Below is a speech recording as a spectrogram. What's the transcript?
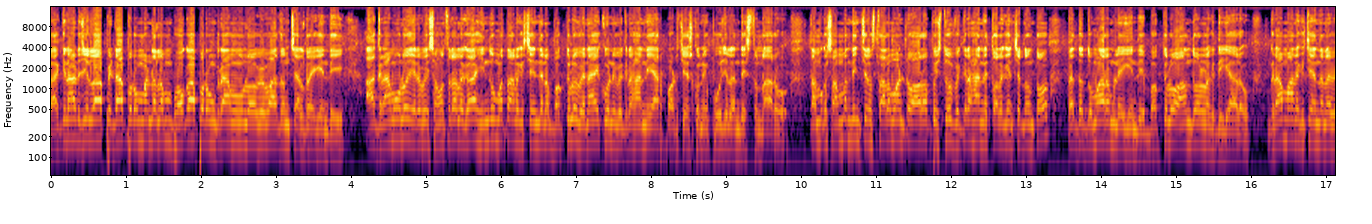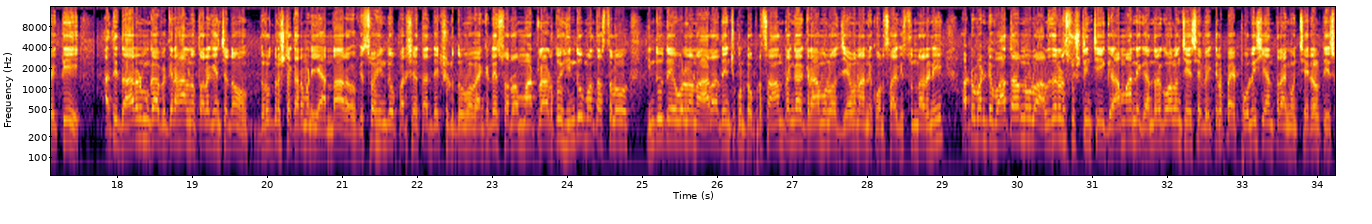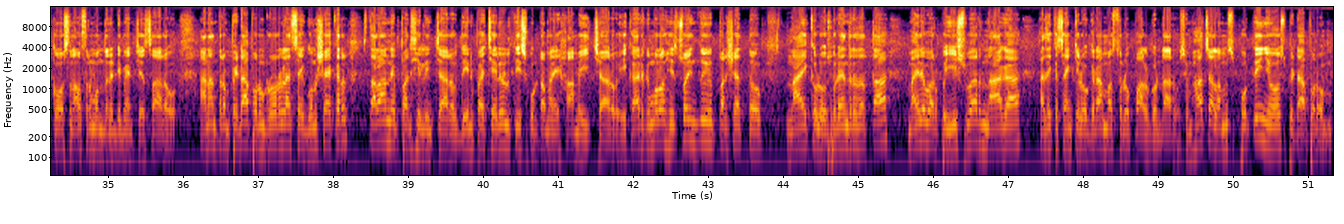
కాకినాడ జిల్లా పిఠాపురం మండలం భోగాపురం గ్రామంలో వివాదం చెలరేగింది. ఆ గ్రామంలో ఇరవై సంవత్సరాలుగా హిందూ మతానికి చెందిన భక్తులు వినాయకుని విగ్రహాన్ని ఏర్పాటు చేసుకుని పూజలు అందిస్తున్నారు. తమకు సంబంధించిన స్థలం అంటూ ఆరోపిస్తూ విగ్రహాన్ని తొలగించడంతో పెద్ద దుమారం లేగింది. భక్తులు ఆందోళనకు దిగారు. గ్రామానికి చెందిన వ్యక్తి అతి దారుణంగా విగ్రహాలను తొలగించడం దురదృష్టకరమని అన్నారు. విశ్వ హిందూ పరిషత్ అధ్యక్షుడు ధ్రువ వెంకటేశ్వరరావు మాట్లాడుతూ హిందూ మతస్థులు హిందూ దేవుళ్ళను ఆరాధించుకుంటూ ప్రశాంతంగా గ్రామంలో జీవనాన్ని కొనసాగిస్తున్నారని అటువంటి వాతావరణంలో అలజడులు సృష్టించి గ్రామాన్ని గందరగోళం చేసే వ్యక్తులపై పోలీసు యంత్రాంగం చర్యలు తీసుకోవాల్సిన అవసరం ఉందని డిమాండ్ చేశారు. అనంతరం పిఠాపురం రూరల్ ఎస్ఐ గుణశేఖర్ స్థలాన్ని పరిశీలించారు. దీనిపై చర్యలు తీసుకుంటామని హామీ ఇచ్చారు. ఈ కార్యక్రమంలో విశ్వ హిందూ పరిషత్ నాయకులు సురేంద్ర దత్త మైలవరపు ఈశ్వర్ నాగా అధిక సంఖ్యలో గ్రామస్తులు పాల్గొన్నారు. సింహాచలం స్ఫూర్తి న్యూస్ పిఠాపురం.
